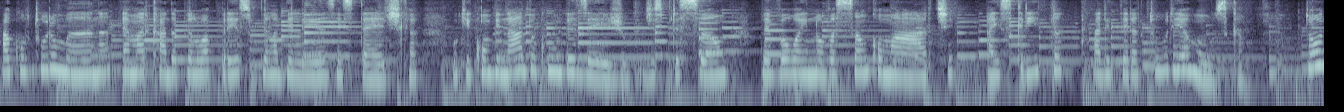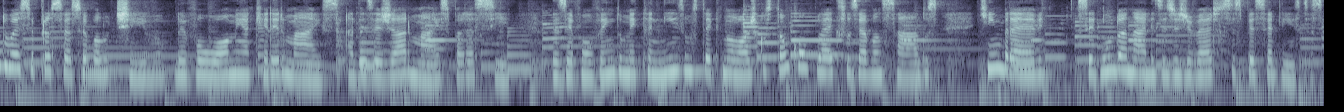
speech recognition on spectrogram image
A cultura humana é marcada pelo apreço pela beleza estética, o que, combinado com o desejo de expressão, levou à inovação como a arte, a escrita, a literatura e a música. Todo esse processo evolutivo levou o homem a querer mais, a desejar mais para si, desenvolvendo mecanismos tecnológicos tão complexos e avançados que, em breve, segundo análises de diversos especialistas,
